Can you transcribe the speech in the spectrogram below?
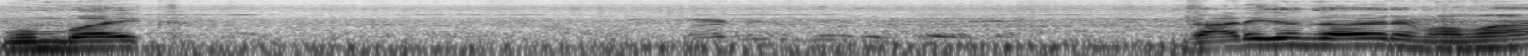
मुंबईत गाडी घेऊन जाऊया रे मामा.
